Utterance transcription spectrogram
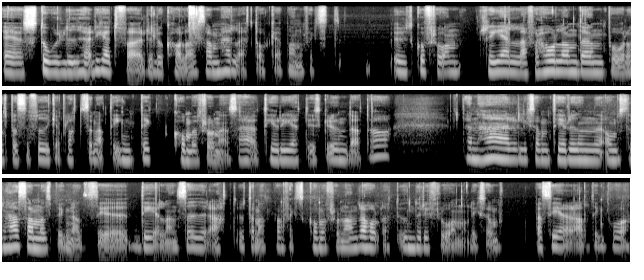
eh, stor lyhördhet för det lokala samhället och att man faktiskt utgår från reella förhållanden på de specifika platserna. Att det inte kommer från en så här teoretisk grund att ah, den här liksom, teorin om den här samhällsbyggnadsdelen säger att. Utan att man faktiskt kommer från andra hållet, underifrån och liksom baserar allting på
